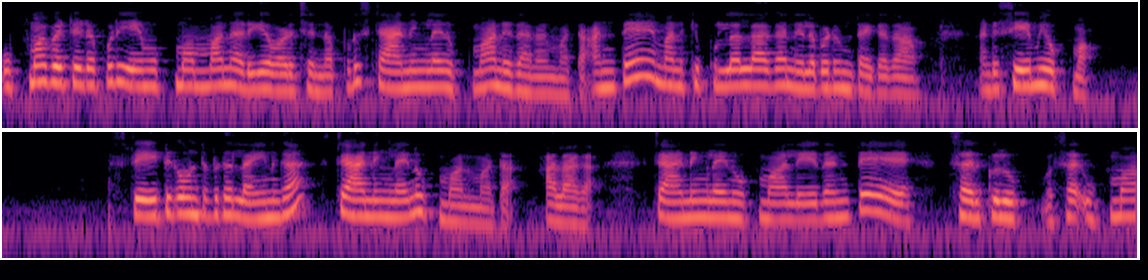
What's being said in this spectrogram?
ఉప్మా పెట్టేటప్పుడు ఏం ఉప్మా అమ్మ అని అడిగేవాడు చిన్నప్పుడు స్టాండింగ్ లైన్ ఉప్మా అనేదాని అనమాట అంటే మనకి పుల్లల్లాగా నిలబడి ఉంటాయి కదా అంటే సేమి ఉప్మా. స్ట్రైట్గా ఉంటుంది కదా లైన్గా స్టాండింగ్ లైన్ ఉప్మా అనమాట అలాగా. స్టాండింగ్ లైన్ ఉప్మా లేదంటే సరుకులు ఉప్మా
